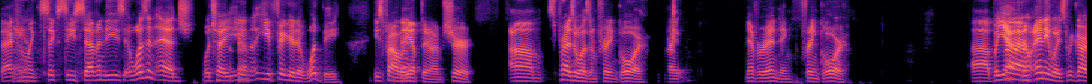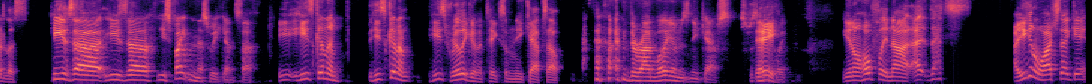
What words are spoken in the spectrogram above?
Back from like 60s, 70s. It wasn't Edge, which I you know you figured it would be. He's probably Okay. up there, I'm sure. Um, surprised it wasn't Frank Gore. Right. never ending Frank Gore. Uh, but yeah, Uh, no, anyways, regardless, He's uh he's uh he's fighting this weekend, Seth. he, he's gonna he's gonna he's really gonna take some kneecaps out. Deron Williams kneecaps specifically. You know, hopefully not. I, that's are you gonna watch that game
